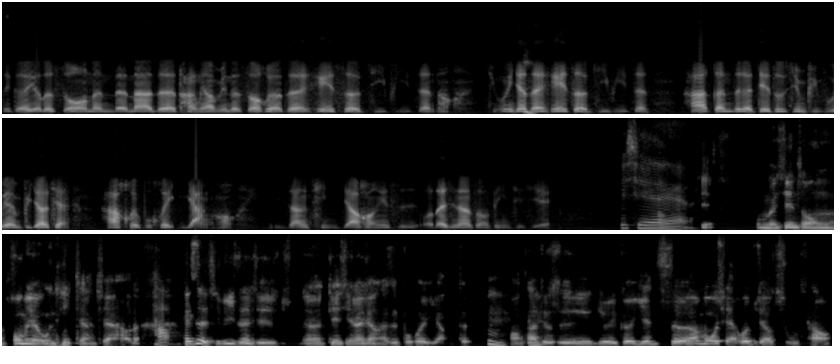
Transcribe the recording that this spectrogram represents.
这个有的时候我们人拿这个糖尿病的时候会有这个黑色棘皮症哦，请问一下，这黑色棘皮症它跟这个接触性皮肤炎比较起来，它会不会痒哦？以上请教黄医师，我在现场收听，谢谢。谢谢。我们先从后面的问题讲起来好了。好，黑色棘皮症其实呃典型来讲它是不会痒的，嗯，哦，它就是有一个颜色，它摸起来会比较粗糙。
